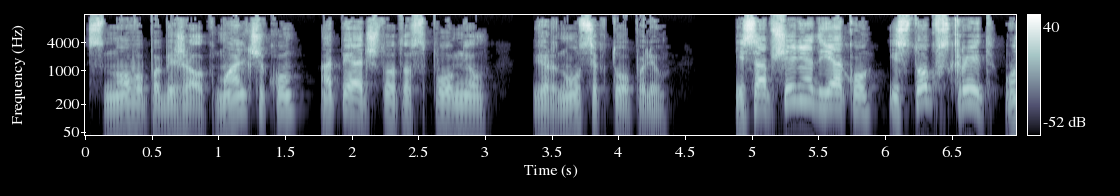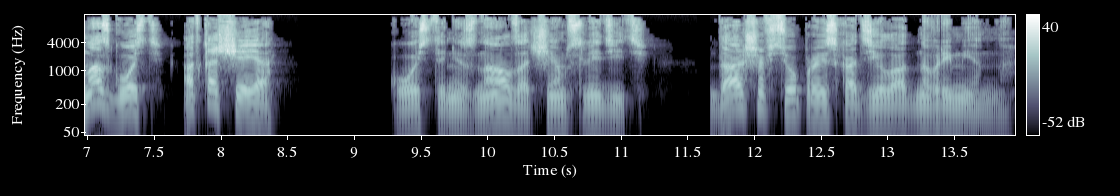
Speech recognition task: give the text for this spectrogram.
Снова побежал к мальчику, опять что-то вспомнил, вернулся к тополю. «И сообщение Дьяку. Исток вскрыт. У нас гость. От Кощея». Костя не знал, зачем следить. Дальше все происходило одновременно.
